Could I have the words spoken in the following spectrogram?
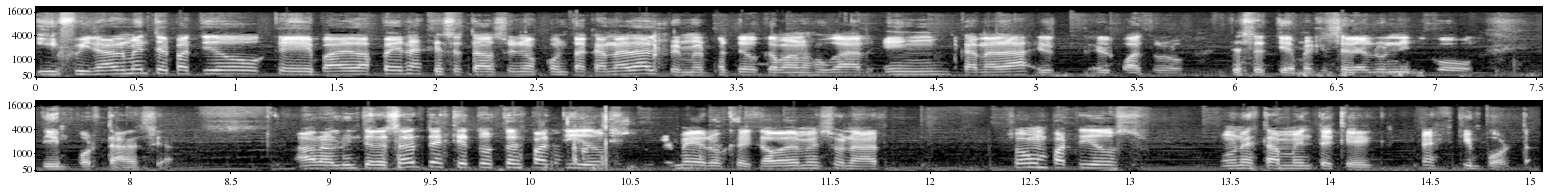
Y finalmente el partido que vale la pena, que es Estados Unidos contra Canadá, el primer partido que van a jugar en Canadá el, el 4 de septiembre, que sería el único de importancia. Ahora, lo interesante es que estos tres partidos, primeros que acabo de mencionar, son partidos honestamente que, eh, que importan.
